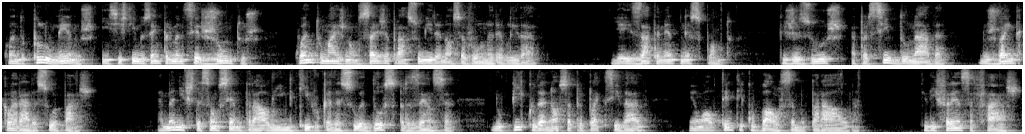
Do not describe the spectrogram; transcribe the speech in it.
quando, pelo menos, insistimos em permanecer juntos, quanto mais não seja para assumir a nossa vulnerabilidade. E é exatamente nesse ponto que Jesus, aparecido do nada, nos vem declarar a sua paz. A manifestação central e inequívoca da sua doce presença no pico da nossa perplexidade é um autêntico bálsamo para a alma. Que diferença faz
